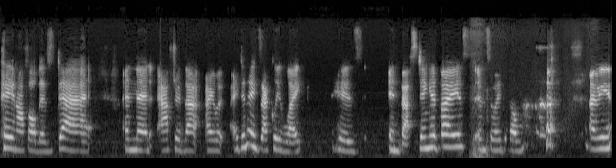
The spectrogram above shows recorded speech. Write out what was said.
paying off all this debt. And then after that, I w- I didn't exactly like his investing advice. And so I did a, I mean,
